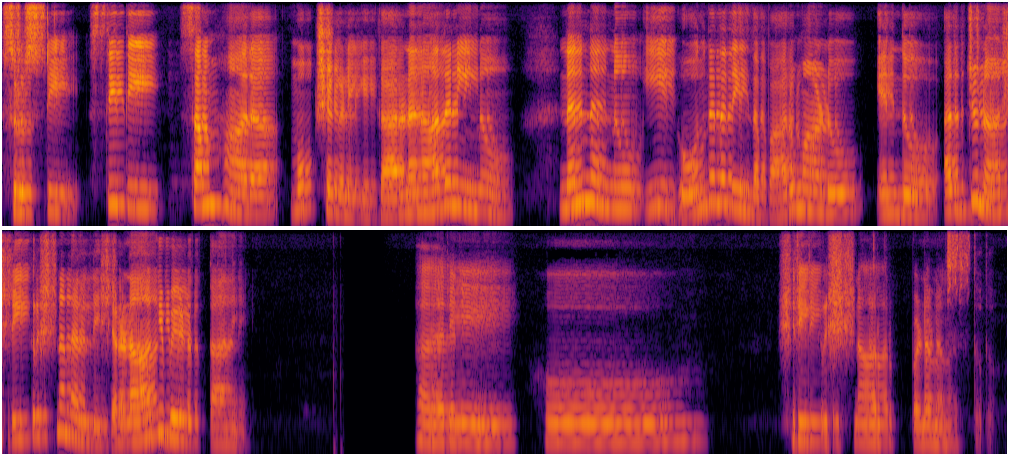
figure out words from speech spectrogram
ಸೃಷ್ಟಿ ಸ್ಥಿತಿ ಸಂಹಾರ ಮೋಕ್ಷಗಳಿಗೆ ಕಾರಣನಾದ ನೀನು. ನನ್ನನ್ನು ಈ ಗೋಂದಲದಿಂದ ಪಾರು ಮಾಡು ಎಂದು ಅರ್ಜುನ ಶ್ರೀಕೃಷ್ಣನಲ್ಲಿ ಶರಣಾಗಿ ಬೇಡುತ್ತಾನೆ. ಹರೇ ಹೋ ಶ್ರೀಕೃಷ್ಣಾರ್ಪಣಮಸ್ತು.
